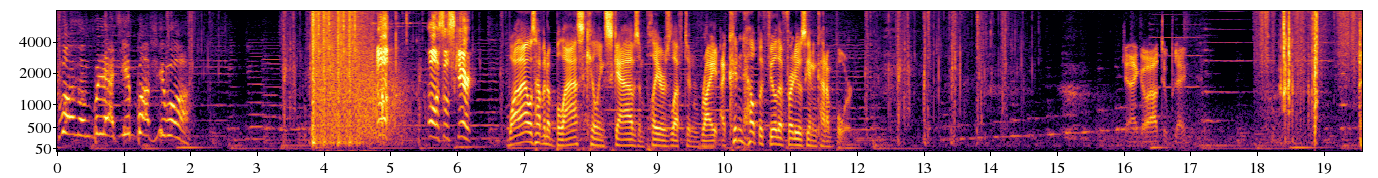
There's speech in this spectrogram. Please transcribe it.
Вон он, блядь, его! Oh! Oh, so scared! While I was having a blast killing scavs and players left and right, I couldn't help but feel that Freddie was getting kind of bored. Can I go out to play?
